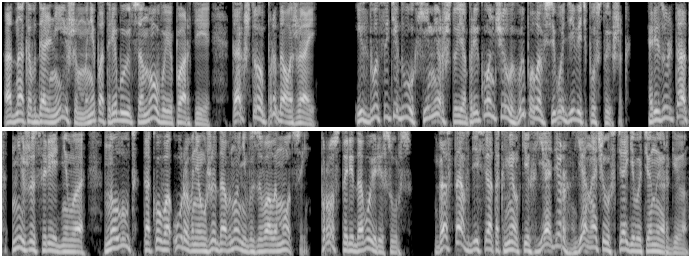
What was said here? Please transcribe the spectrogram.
Однако в дальнейшем мне потребуются новые партии, так что продолжай. Из 22 химер, что я прикончил, выпало всего 9 пустышек. Результат ниже среднего, но лут такого уровня уже давно не вызывал эмоций. Просто рядовой ресурс. Достав десяток мелких ядер, я начал втягивать энергию.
